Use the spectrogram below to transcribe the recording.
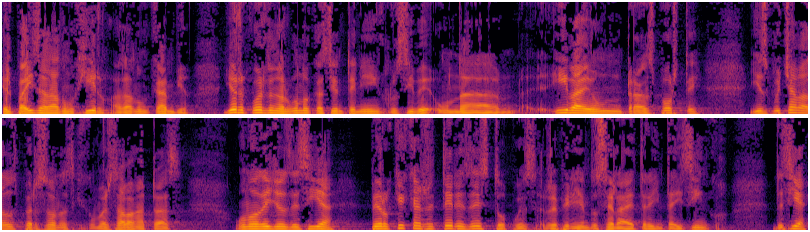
el país ha dado un giro, ha dado un cambio. Yo recuerdo en alguna ocasión tenía inclusive una, iba en un transporte y escuchaba a dos personas que conversaban atrás. Uno de ellos decía, pero ¿qué carretera es esto? Pues refiriéndose a la E35. Decía,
